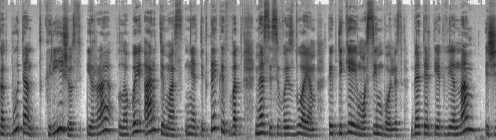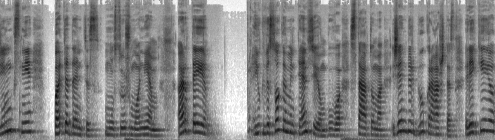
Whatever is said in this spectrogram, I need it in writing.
kad būtent kryžius yra labai artimas ne tik tai, kaip vat, mes įsivaizduojam, kaip tikėjimo simbolis, bet ir kiekvienam žingsnį padedantis mūsų žmonėm. Ar tai Juk visokiam intencijom buvo statoma žemdirbių kraštas, reikėjo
